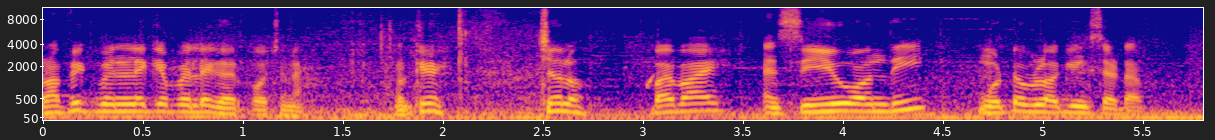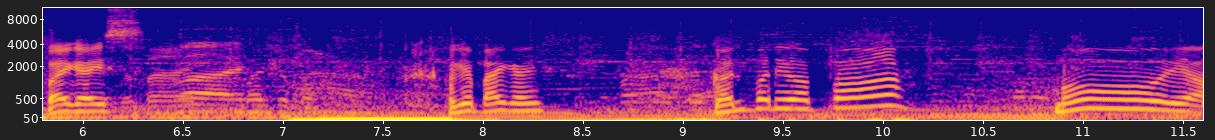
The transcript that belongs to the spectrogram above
ट्रैफ़िक मिलने के पहले घर पहुँचना है। ओके चलो bye bye and see you on the moto blogging setup bye guys okay bye guys Ganpati Bappa Morya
